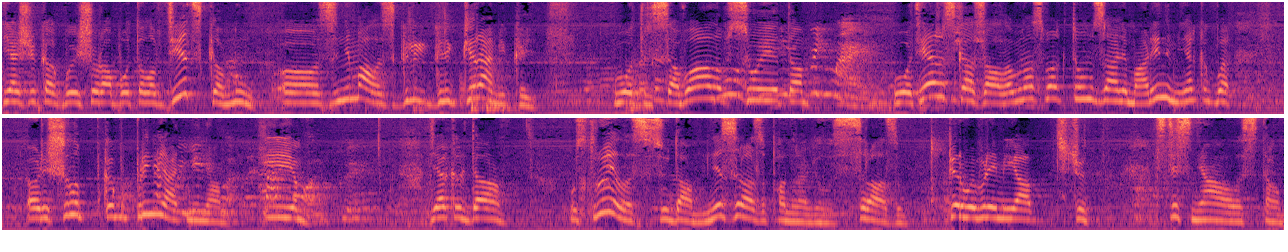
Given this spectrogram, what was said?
я еще как бы еще работала в детском, ну, э, занималась гли, гли, керамикой. Вот, рисовала все это. Вот, я рассказала. У нас в актовом зале Марина меня как бы решила как бы принять меня. И я когда устроилась сюда, мне сразу понравилось, сразу. Первое время я чуть-чуть стеснялась там,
